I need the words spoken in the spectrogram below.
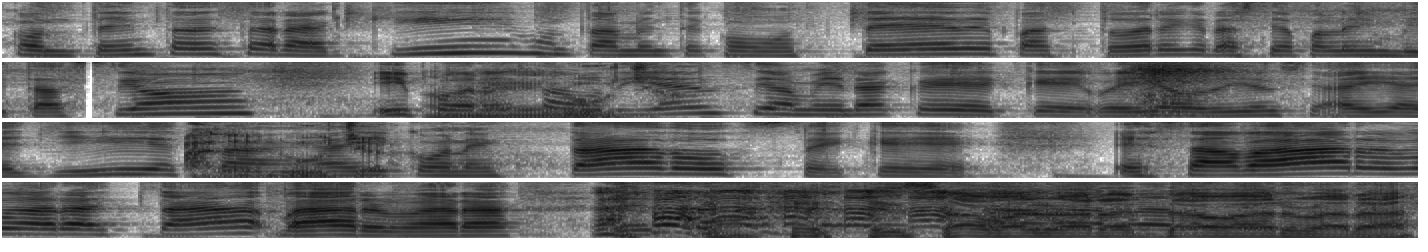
contenta de estar aquí juntamente con ustedes, pastores, gracias por la invitación y por Amén. esta Aleluya. audiencia, mira que, que bella audiencia hay allí, están Aleluya. ahí conectados, sé que esa Bárbara está, Bárbara, está- Esa Bárbara está bárbara.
